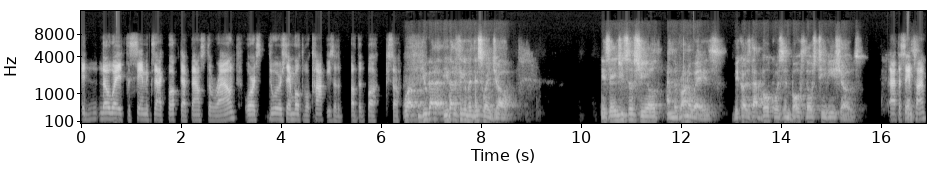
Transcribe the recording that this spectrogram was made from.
in no way it's the same exact book that bounced around, or it's or is there multiple copies of the of the book? So Well, you gotta you gotta think of it this way, Joe. Is Agents of Shield and the Runaways because that book was in both those TV shows. at the same Yes. time,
